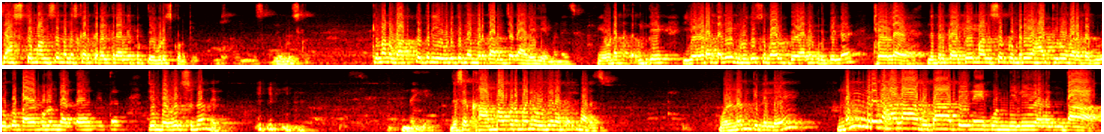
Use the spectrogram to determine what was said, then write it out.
जास्त माणसं नमस्कार कराल तर आम्ही फक्त एवढंच करतो. एवढंच करतो किमान वागतो तरी एवढी तरी नम्रता आमच्यात आलेली आहे म्हणायचं. एवढा म्हणजे एवढा तरी मृदू स्वभाव देवाने कृपेने ठेवलाय. नाहीतर काही काही माणसं कमरे हात ठेवून उभा राहतात. लोक पाया पडून जातात येतात. ते बघत सुद्धा नाहीत. नाहीये. जसं खांबाप्रमाणे उभे राहतात महाराज. वर्णन केलेले नम्र झाला भूता तेने कोंडिले अनंता.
